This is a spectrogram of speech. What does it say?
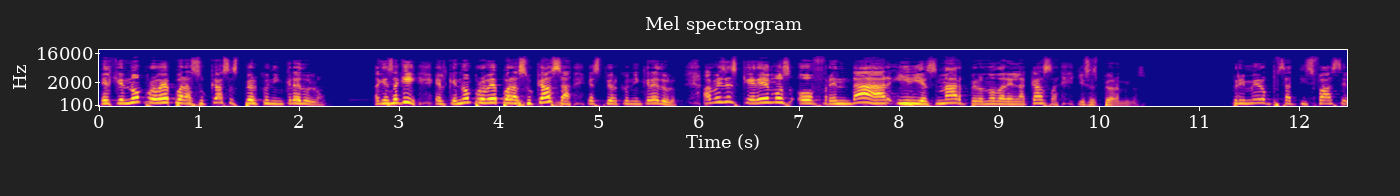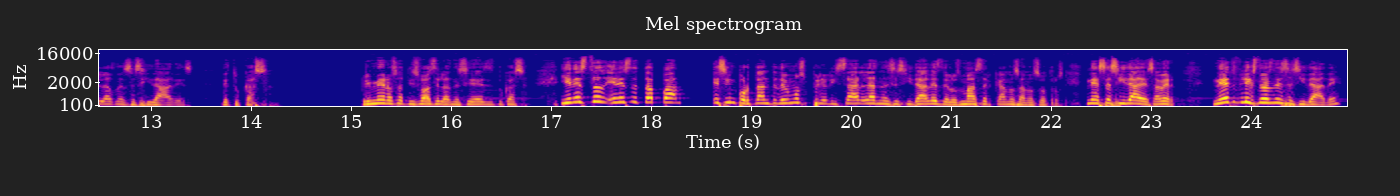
El que no provee para su casa es peor que un incrédulo. ¿Alguien está aquí? El que no provee para su casa es peor que un incrédulo. A veces queremos ofrendar y diezmar, pero no dar en la casa. Y eso es peor, amigos. Primero satisface las necesidades de tu casa. Primero satisface las necesidades de tu casa. Y en, en esta etapa es importante, debemos priorizar las necesidades de los más cercanos a nosotros. Necesidades, a ver, Netflix no es necesidad, ¿eh?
